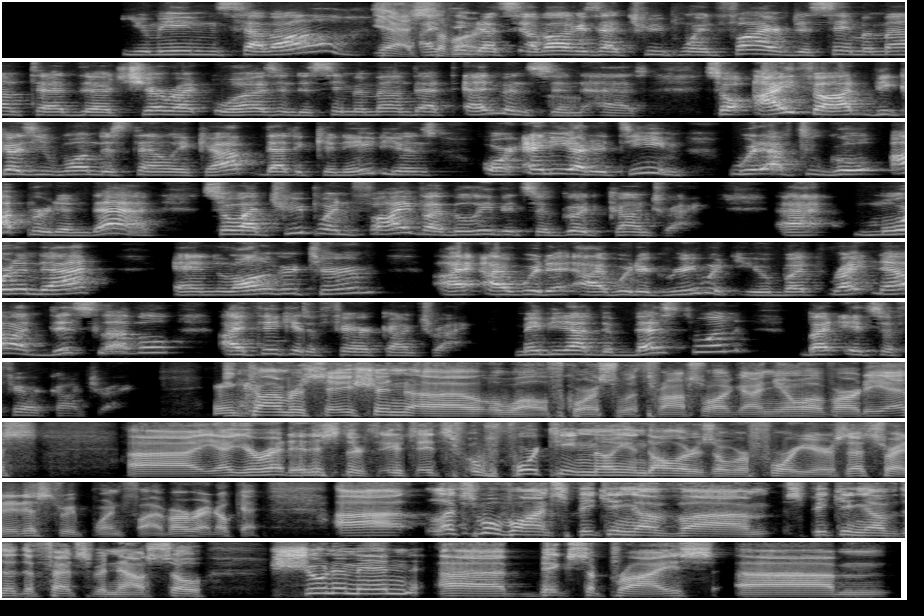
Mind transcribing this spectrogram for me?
You mean Savard? Yes, I think that Savard is at 3.5, the same amount that the Chiarot was and the same amount that Edmundson oh. has. So I thought because he won the Stanley Cup that the Canadians or any other team would have to go upper than that. So at 3.5, I believe it's a good contract. Uh, more than that and longer term, I, I would I would agree with you. But right now at this level, I think it's a fair contract. Maybe not the best one, but it's a fair contract in conversation. Uh, well, of course, with Francois Gagnon of RDS. Uh, yeah, you're right. It is. It's, it's fourteen million dollars over four years. That's right. It is three point five. All right. Okay. Uh, let's move on. Speaking of um, speaking of the defenseman now. So Schueneman, uh, big surprise. Um,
